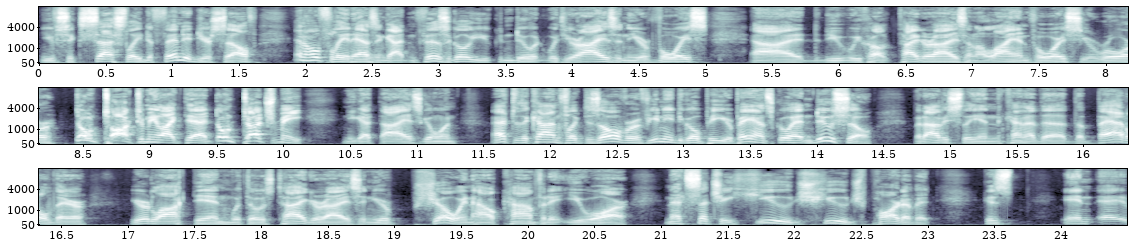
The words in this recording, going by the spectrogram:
You've successfully defended yourself, and hopefully it hasn't gotten physical. You can do it with your eyes and your voice. Uh, you, we call it tiger eyes and a lion voice. You roar, "Don't talk to me like that! Don't touch me!" And you got the eyes going. After the conflict is over, if you need to go pee your pants, go ahead and do so. But obviously, in kind of the the battle there, you're locked in with those tiger eyes, and you're showing how confident you are. And that's such a huge, huge part of it because and. Uh,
